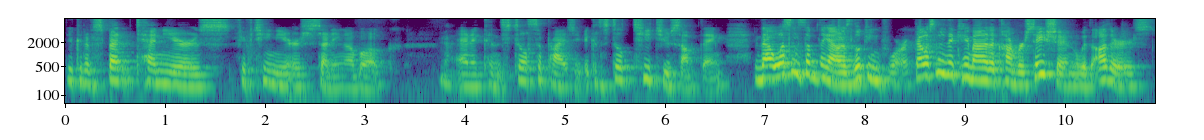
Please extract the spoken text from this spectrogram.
you can have spent ten years, fifteen years studying a book, yeah. and it can still surprise you. It can still teach you something. And that wasn't something I was looking for. That was something that came out of the conversation with others.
